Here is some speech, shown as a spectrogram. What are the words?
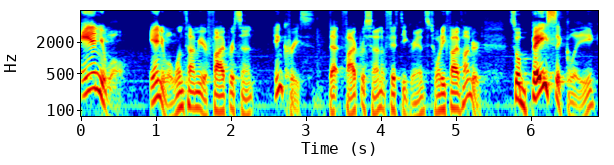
annual, annual, one time a year, 5% increase. That 5% of 50 grand is 2,500. So basically,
